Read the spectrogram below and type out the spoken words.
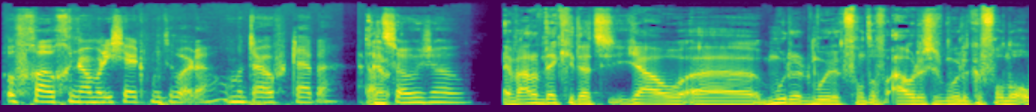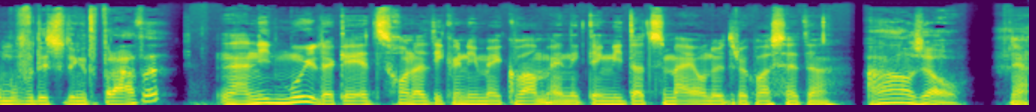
Of gewoon genormaliseerd moeten worden om het erover te hebben. Dat sowieso. En waarom denk je dat jouw eh, moeder het moeilijk vond of ouders het moeilijker vonden om over dit soort dingen te praten? Nou, niet moeilijk. Het is gewoon dat ik er niet mee kwam. En ik denk niet dat ze mij onder druk was zetten. Ah, zo. Ja.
